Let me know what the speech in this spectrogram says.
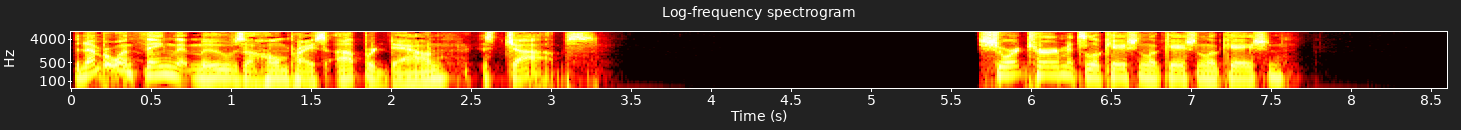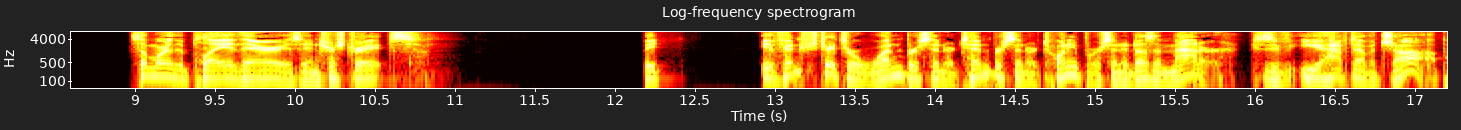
The number one thing that moves a home price up or down is jobs. Short term, it's location, location, location. Somewhere in the play there is interest rates. But if interest rates are 1% or 10% or 20%, it doesn't matter because if you have to have a job.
